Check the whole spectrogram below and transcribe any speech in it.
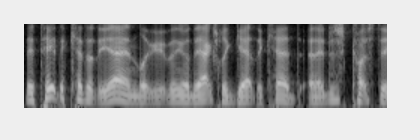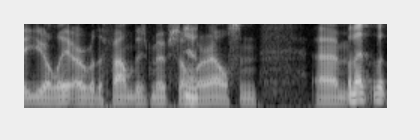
they take the kid at the end, like you know, they actually get the kid, and it just cuts to a year later where the family's moved somewhere yeah. else, and um, well, that,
